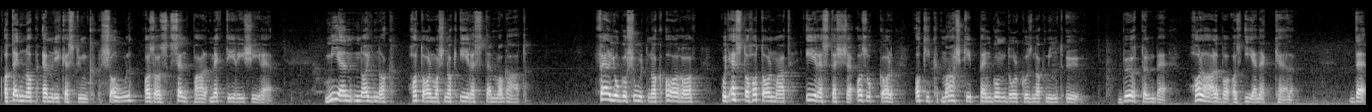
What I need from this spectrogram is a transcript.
A tegnap emlékeztünk Saul, azaz Szent Pál megtérésére. Milyen nagynak, hatalmasnak érezte magát. Feljogosultnak arra, hogy ezt a hatalmát éreztesse azokkal, akik másképpen gondolkoznak, mint ő. Börtönbe, halálba az ilyenekkel. De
